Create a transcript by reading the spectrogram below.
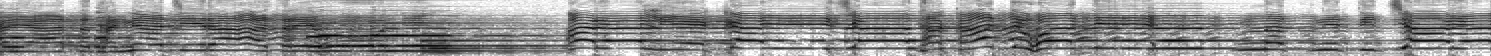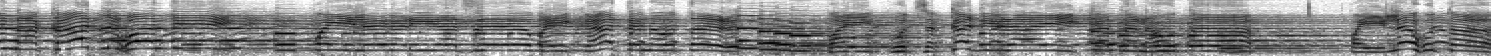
खळ्यात धान्याची रात्र होती. नव्हतं बायकूच कधी ऐकत नव्हतं. पहिलं होतं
